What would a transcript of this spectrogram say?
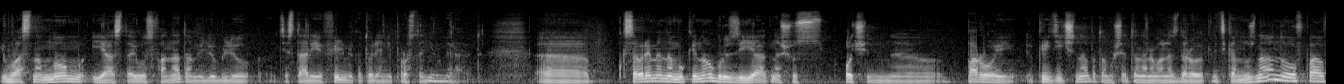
И в основном я остаюсь фанатом и люблю те старые фильмы, которые они просто не умирают. Э, К современному кино Грузии я отношусь очень э, порой критично, потому что это нормально здоровая критика нужна, но впа-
